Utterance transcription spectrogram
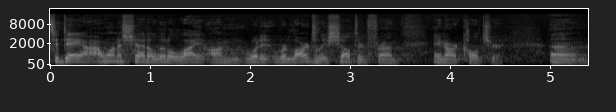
today, I want to shed a little light on what it, we're largely sheltered from in our culture. Um,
